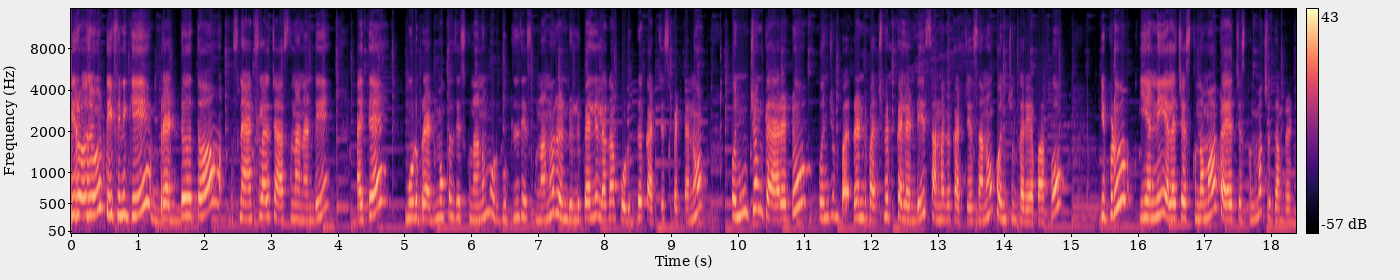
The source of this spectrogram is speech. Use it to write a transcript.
ఈరోజు టిఫిన్కి బ్రెడ్తో స్నాక్స్ లాగా చేస్తున్నానండి. అయితే మూడు బ్రెడ్ ముక్కలు తీసుకున్నాను మూడు గుడ్లు తీసుకున్నాను రెండు ఉల్లిపాయలు ఇలాగా పొడుగ్గా కట్ చేసి పెట్టాను. కొంచెం క్యారెట్ కొంచెం ప- రెండు పచ్చిమిరపకాయలు అండి సన్నగా కట్ చేశాను కొంచెం కరివేపాకు. ఇప్పుడు ఇవన్నీ ఎలా చేసుకుందామో తయారు చేసుకుందామో చూద్దాం రండి.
